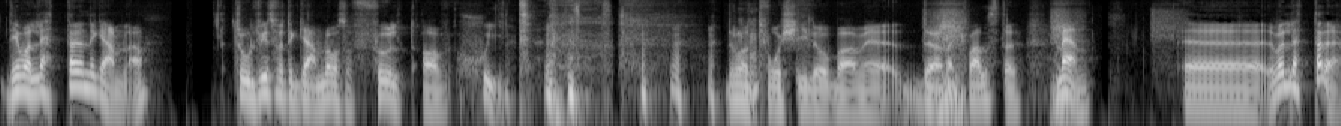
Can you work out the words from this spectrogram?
det var lättare än det gamla. Troligtvis för att det gamla var så fullt av skit. det var två kilo bara med döda kvalster. Men det var lättare.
